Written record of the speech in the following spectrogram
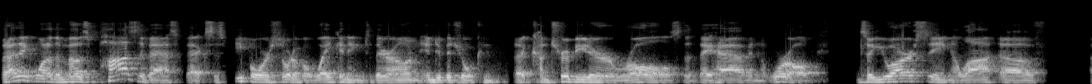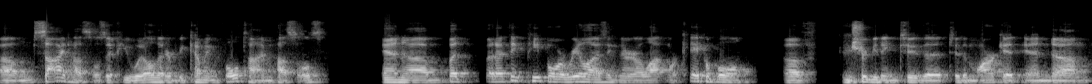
But I think one of the most positive aspects is people are sort of awakening to their own individual con, uh, contributor roles that they have in the world. And so you are seeing a lot of um, side hustles, if you will, that are becoming full time hustles. And um, but but I think people are realizing they're a lot more capable of contributing to the to the market and um,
